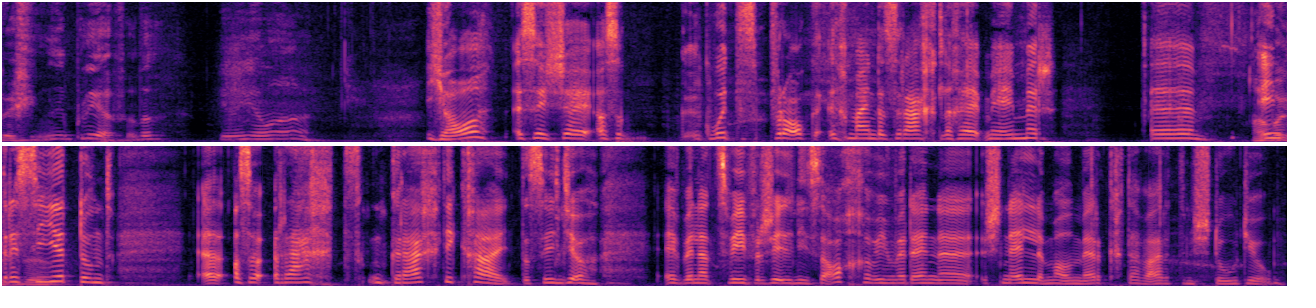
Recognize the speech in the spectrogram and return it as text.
verschiedene Berufe, oder? Ja, es ist äh, also g- gut, die Frage, ich meine, das Rechtliche hat mich immer äh, Aber, interessiert und äh, also Recht und Gerechtigkeit, das sind ja eben auch zwei verschiedene Sachen, wie man dann äh, schnell mal merkt während dem Studium.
